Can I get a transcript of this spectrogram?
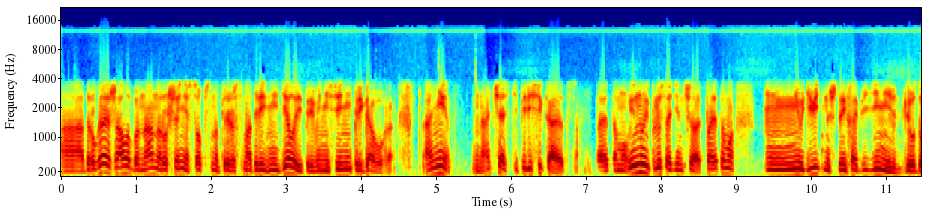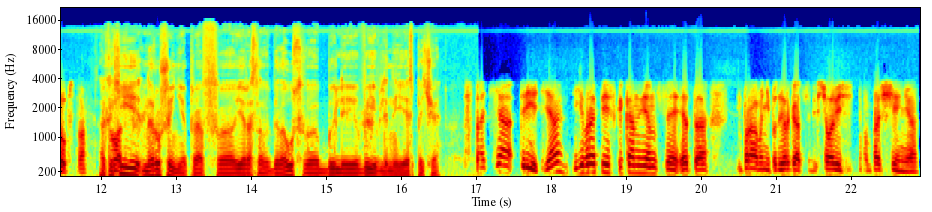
а другая жалоба на нарушение, собственно, при рассмотрении дела и при вынесении приговора. Они отчасти пересекаются. Поэтому, и, ну и плюс один человек. Поэтому неудивительно, что их объединили для удобства. А вот. какие нарушения прав э, Ярослава Белоусова были выявлены ЕСПЧ? Статья третья Европейской конвенции – это право не подвергаться бесчеловеческому обращению.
